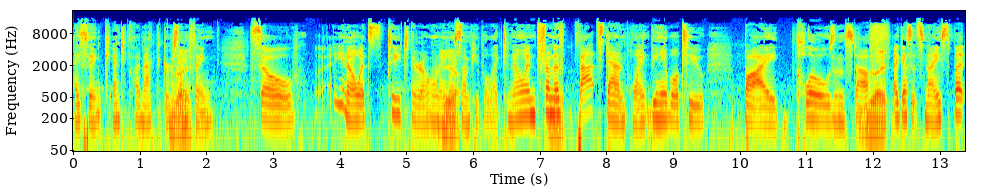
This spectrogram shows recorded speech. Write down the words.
I think, anticlimactic or Right. something. So, you know, it's to each their own. I know some people like to know, and from Right. the, that standpoint, being able to buy clothes and stuff, Right. I guess it's nice. But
